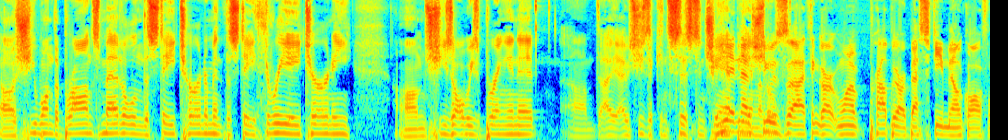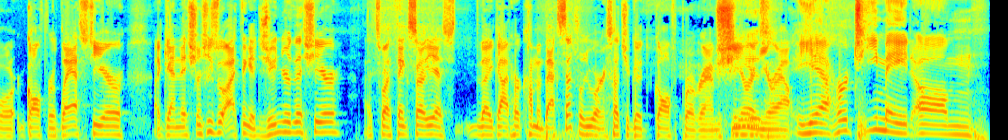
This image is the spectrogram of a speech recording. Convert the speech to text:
Uh, she won the bronze medal in the state tournament, the state 3A tourney. Um, she's always bringing it. Um, I, I, she's a consistent champion. Yeah, no, she was. Uh, I think our, one of, probably our best female golfer golfer last year. Again this year, she's I think a junior this year. That's what I think. So yes, they got her coming back. Central York is such a good golf program, she year is, in year out. Yeah, her teammate. Um,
